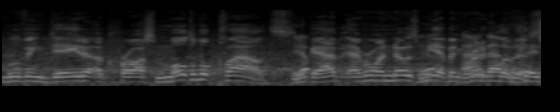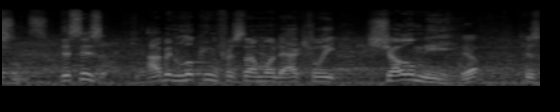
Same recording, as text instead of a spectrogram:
moving data across multiple clouds. Yep. Okay, I've- everyone knows me, I've been critical of this. This is, I've been looking for someone to actually show me. Yep. Because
